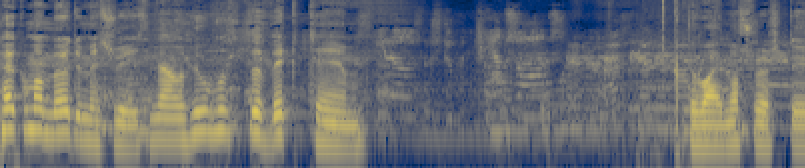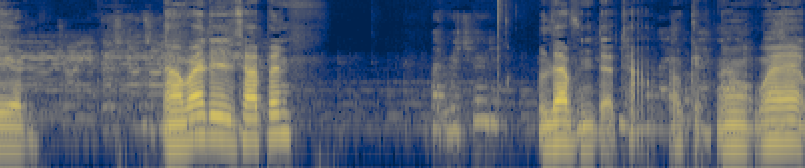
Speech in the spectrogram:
Pokemon Murder Mysteries. Now, who was the victim? The rhinoceros dude. Now, where did this happen? Lavender Town. Okay. No, where?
